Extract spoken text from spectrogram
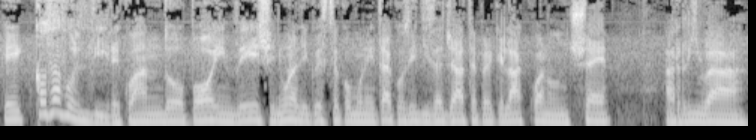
e cosa vuol dire quando poi invece in una di queste comunità così disagiate perché l'acqua non c'è arriva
